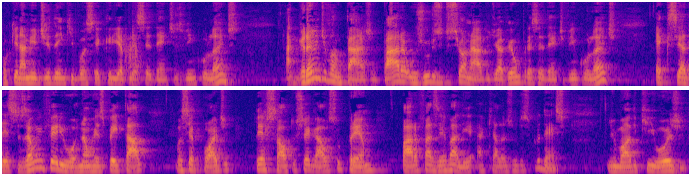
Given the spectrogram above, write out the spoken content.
Porque, na medida em que você cria precedentes vinculantes, a grande vantagem para o jurisdicionado de haver um precedente vinculante é que, se a decisão inferior não respeitá-lo, você pode, per salto, chegar ao Supremo para fazer valer aquela jurisprudência. De modo que hoje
